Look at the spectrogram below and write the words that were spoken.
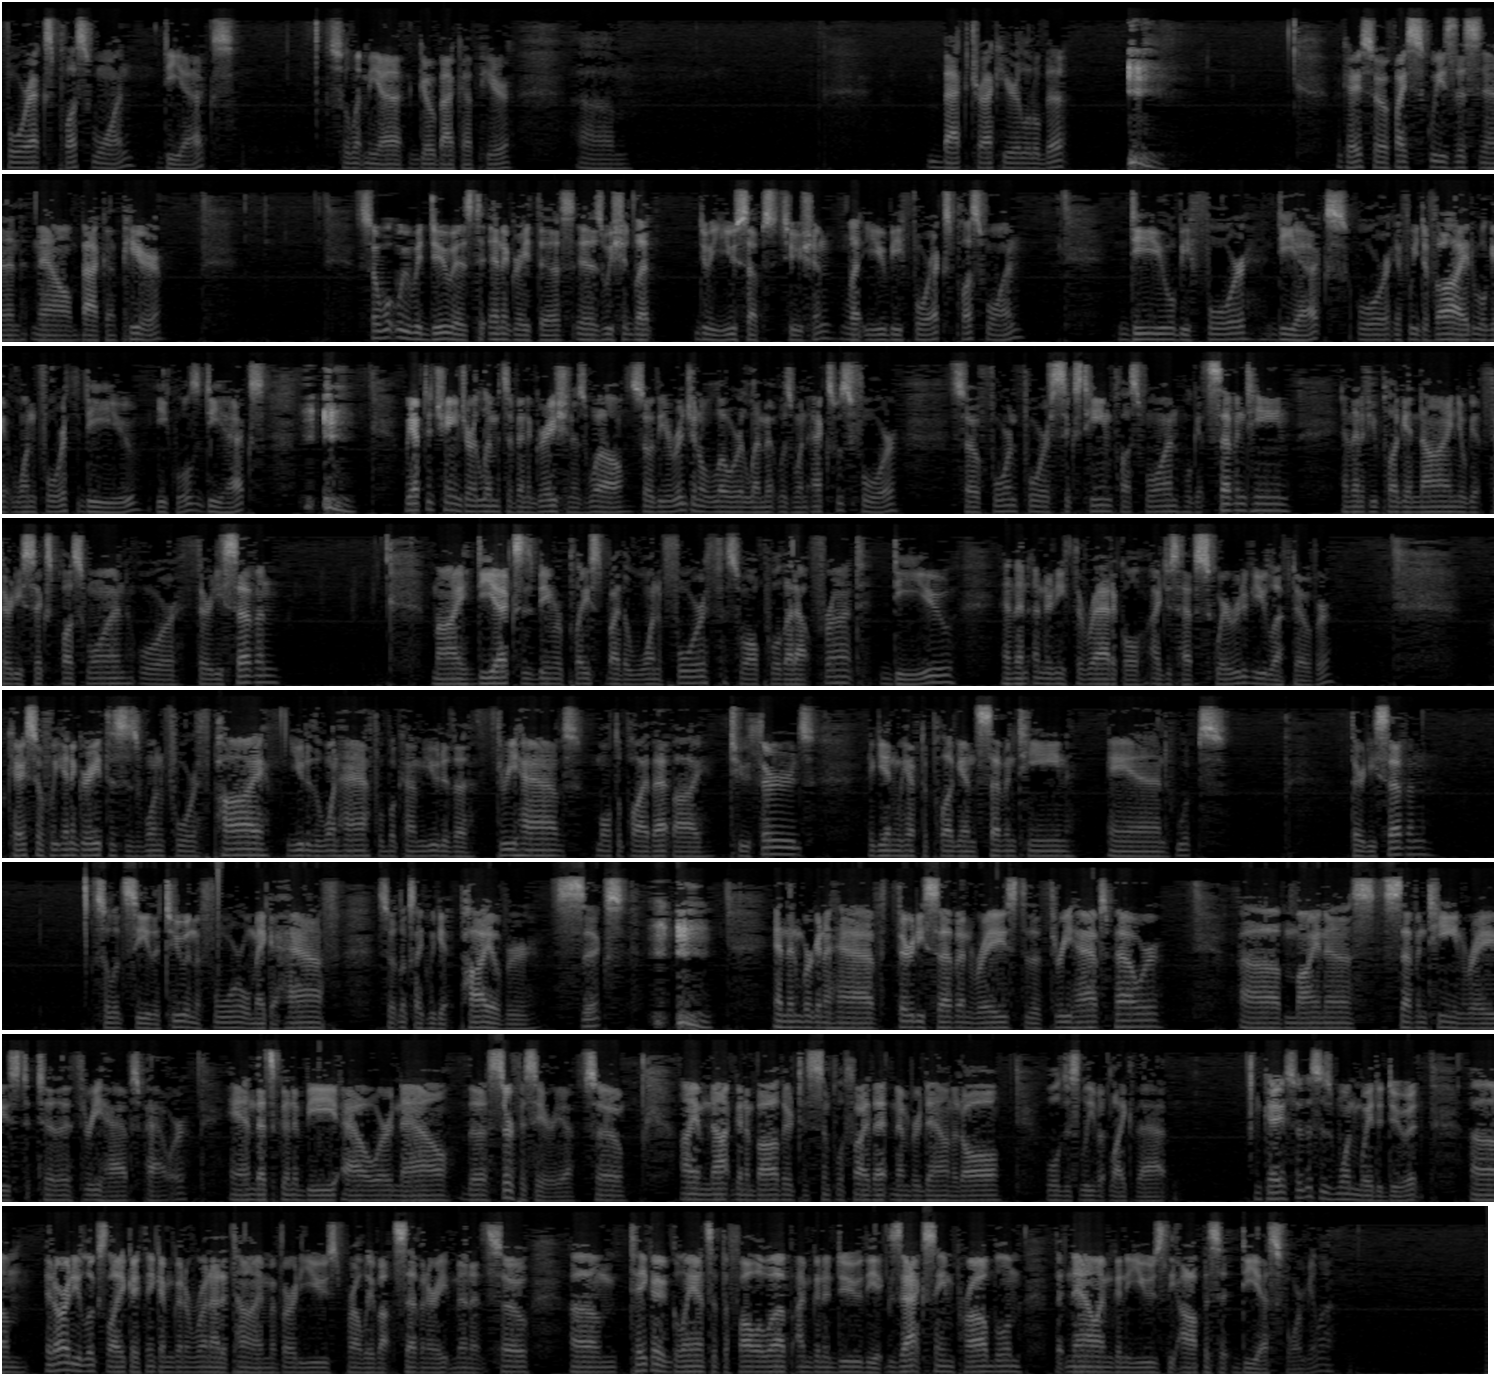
4x plus 1 dx. So let me uh, go back up here. Um, backtrack here a little bit. okay, so if I squeeze this in now back up here, so what we would do is to integrate this is we should let do a u substitution, let u be 4x plus 1, du will be 4 dx, or if we divide, we'll get 1 fourth du equals dx. we have to change our limits of integration as well. So the original lower limit was when x was 4. So 4 and 4 is 16 plus 1, we'll get 17. And then if you plug in 9, you'll get 36 plus 1, or 37. My dx is being replaced by the 1 fourth, so I'll pull that out front, du and then underneath the radical I just have square root of u left over. Okay, so if we integrate, this is 1 fourth pi, u to the 1 half will become u to the 3 halves, multiply that by 2 thirds. Again, we have to plug in 17 and, whoops, 37. So let's see, the 2 and the 4 will make a half, so it looks like we get pi over 6. and then we're going to have 37 raised to the 3 halves power uh, minus 17 raised to the 3 halves power. And that's going to be our now the surface area. So I am not going to bother to simplify that number down at all. We'll just leave it like that. Okay so this is one way to do it. Um, it already looks like I think I'm going to run out of time. I've already used probably about seven or eight minutes. So um, take a glance at the follow-up. I'm going to do the exact same problem, but now I'm going to use the opposite DS formula.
